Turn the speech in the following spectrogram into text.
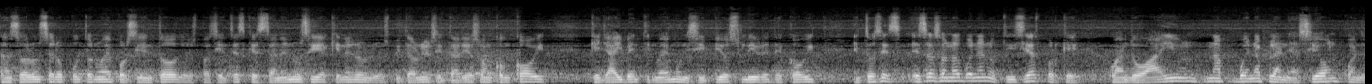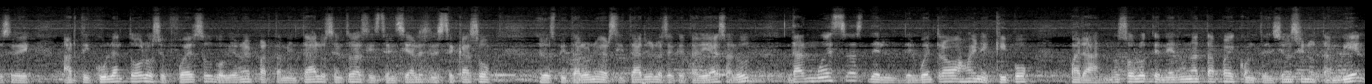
tan solo un 0.9% de los pacientes que están en UCI aquí en el hospital universitario son con COVID, que ya hay 29 municipios libres de COVID. Entonces, esas son las buenas noticias porque cuando hay una buena planeación, cuando se articulan todos los esfuerzos, gobierno departamental, los centros asistenciales, en este caso el Hospital Universitario, la Secretaría de Salud, dan muestras del, buen trabajo en equipo para no solo tener una etapa de contención, sino también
